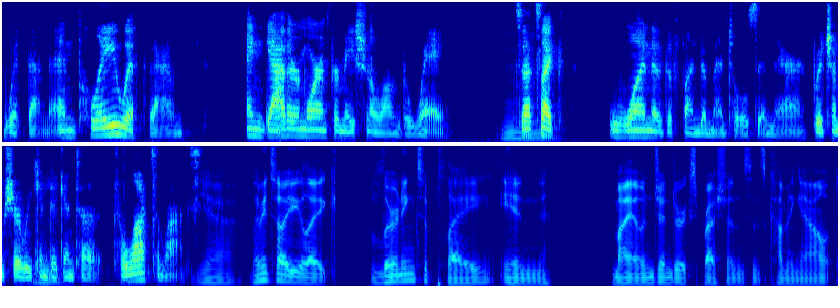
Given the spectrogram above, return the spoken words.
with them and play with them and gather more information along the way. Mm. So that's mm. like one of the fundamentals in there, which I'm sure we can mm. dig into to lots and lots. Yeah. Let me tell you, like learning to play in my own gender expression since coming out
